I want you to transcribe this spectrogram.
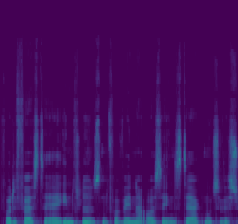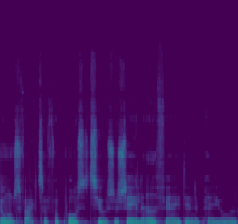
For det første er indflydelsen for venner også en stærk motivationsfaktor for positiv social adfærd i denne periode.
